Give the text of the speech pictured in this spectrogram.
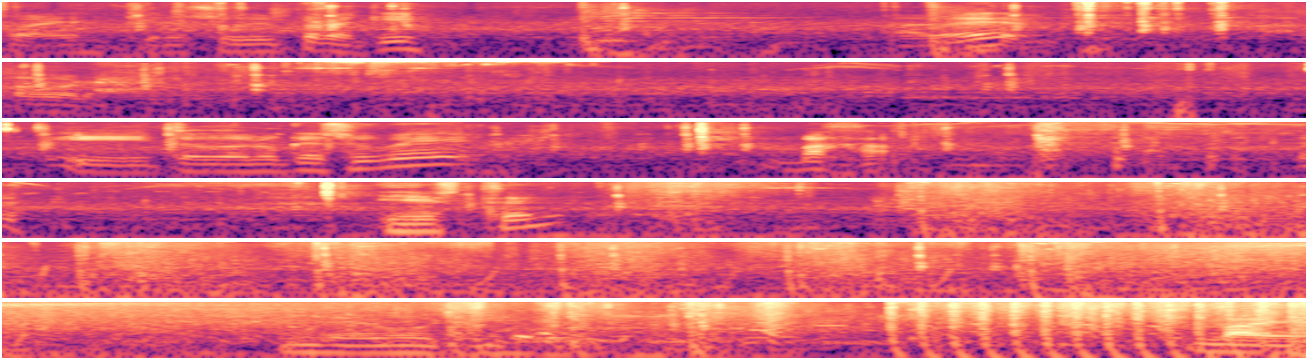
joder, quiero subir por aquí. A ver, ahora. Y todo lo que sube, baja. ¿Y este? De útil. Vaya.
